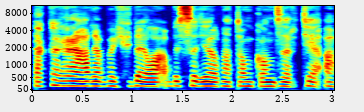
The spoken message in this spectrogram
tak ráda bych byla, aby seděl na tom koncertě a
